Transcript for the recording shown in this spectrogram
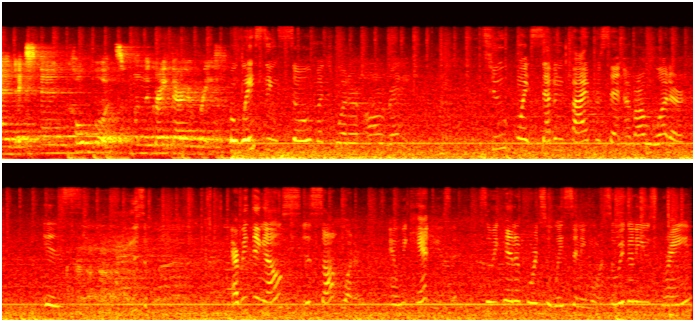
and expand coal ports on the Great Barrier Reef. We're wasting so much water already. 2.75% of our water is usable. Everything else is salt water, and we can't use it. So we can't afford to waste anymore. So we're gonna use grain,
